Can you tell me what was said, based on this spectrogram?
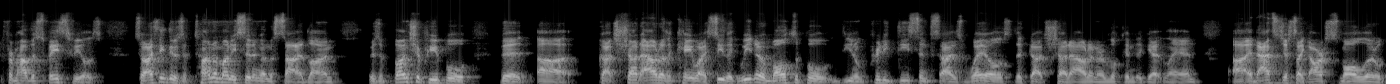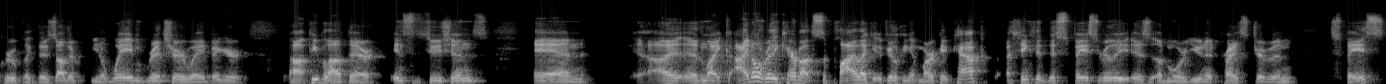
from how the space feels. So I think there's a ton of money sitting on the sideline. There's a bunch of people that uh, got shut out of the KYC. Like we know multiple, you know, pretty decent sized whales that got shut out and are looking to get land. Uh, and that's just like our small little group. Like there's other, you know, way richer, way bigger uh, people out there, institutions, and I, and like I don't really care about supply. Like if you're looking at market cap, I think that this space really is a more unit price driven space.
